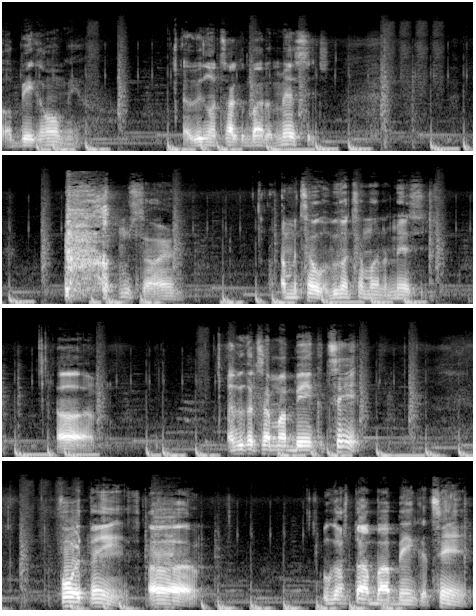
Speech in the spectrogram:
a big homie. And we're gonna talk about a message. I'm sorry. I'm gonna talk. We're gonna talk about a message. Uh, and we're gonna talk about being content. Four things. Uh, we're gonna start by being content.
